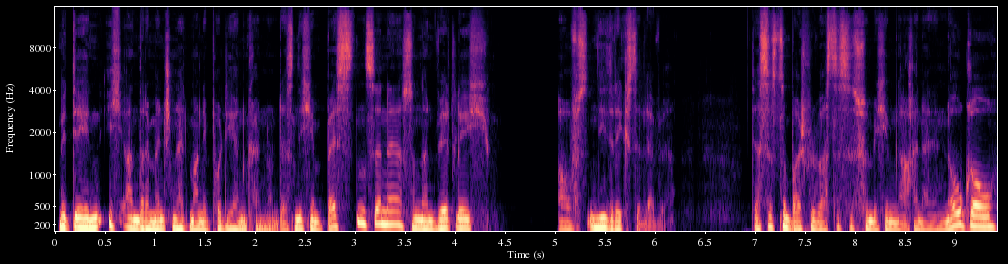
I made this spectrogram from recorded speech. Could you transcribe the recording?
mit denen ich andere Menschen hätte manipulieren können. Und das nicht im besten Sinne, sondern wirklich aufs niedrigste Level. Das ist zum Beispiel was, das ist für mich im Nachhinein ein No-Go.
